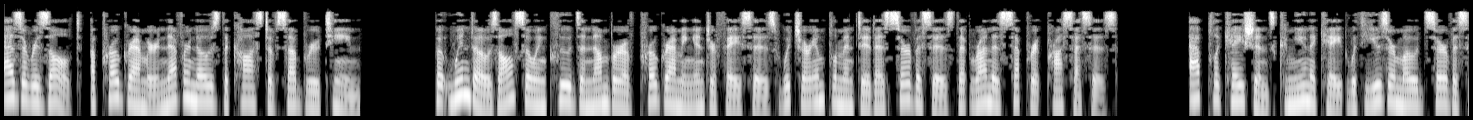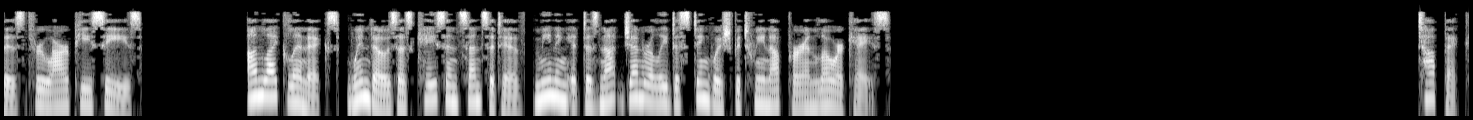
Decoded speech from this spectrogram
As a result, a programmer never knows the cost of subroutine. But Windows also includes a number of programming interfaces which are implemented as services that run as separate processes. Applications communicate with user mode services through RPCs. Unlike Linux, Windows is case-insensitive, meaning it does not generally distinguish between upper and lower case. Topic:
